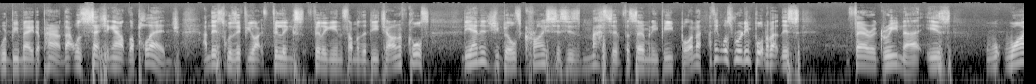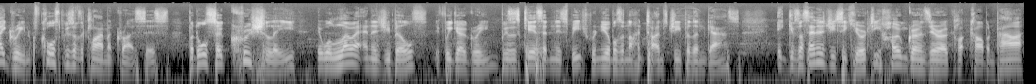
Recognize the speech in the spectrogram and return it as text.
would be made apparent. That was setting out the pledge, and this was, if you like, filling filling in some of the detail. And of course, the energy bills crisis is massive for so many people. And I think what's really important about this fairer greener is why green? Of course, because of the climate crisis, but also crucially, it will lower energy bills if we go green. Because as Keir said in his speech, renewables are nine times cheaper than gas. It gives us energy security, homegrown zero cl- carbon power.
